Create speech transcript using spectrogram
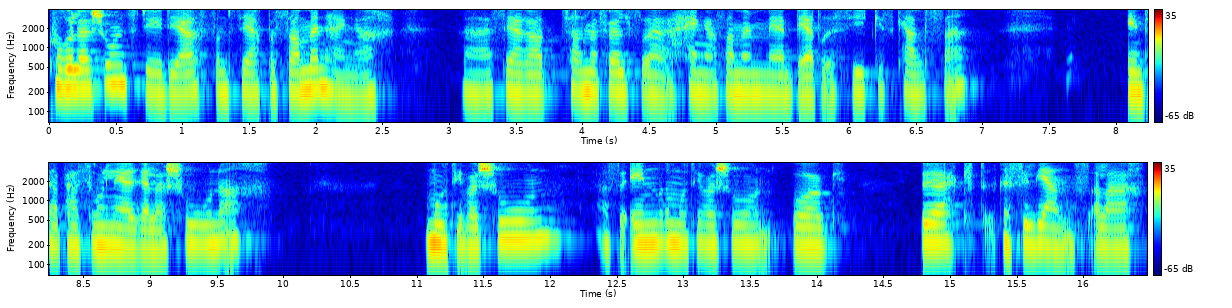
korrelasjonsstudier som ser på sammenhenger ser at selvmedfølelse henger sammen med bedre psykisk helse, interpersonlige relasjoner, motivasjon, altså indre motivasjon, og økt resiliens, eller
